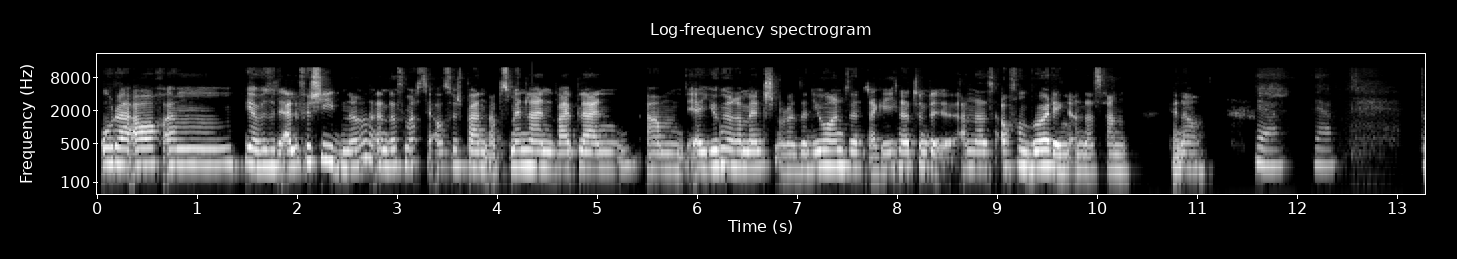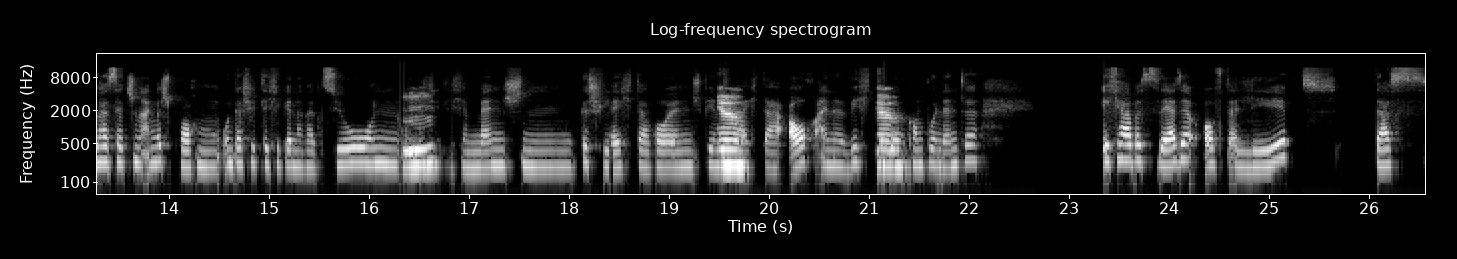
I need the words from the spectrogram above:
Oder auch, ähm, ja, wir sind alle verschieden, ne? Und das macht es ja auch so spannend, ob es Männlein, Weiblein, ähm, eher jüngere Menschen oder Senioren sind. Da gehe ich natürlich anders, auch vom Wording anders ran. Genau. Ja, ja. Du hast jetzt schon angesprochen, unterschiedliche Generationen, Mhm. unterschiedliche Menschen, Geschlechterrollen spielen Ja, vielleicht da auch eine wichtige ja. Komponente. Ich habe es sehr, sehr oft erlebt, dass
